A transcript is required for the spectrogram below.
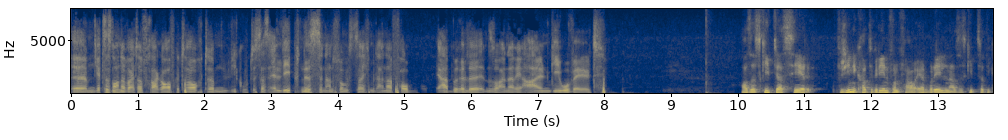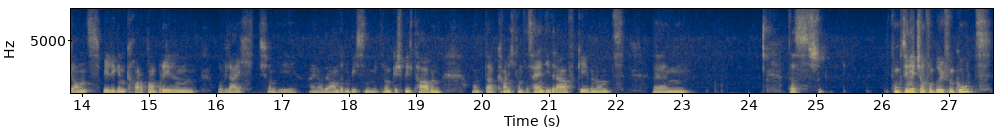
Ähm, jetzt ist noch eine weitere Frage aufgetaucht. Ähm, wie gut ist das Erlebnis in Anführungszeichen mit einer VR-Brille in so einer realen Geo-Welt? Also es gibt ja sehr verschiedene Kategorien von VR-Brillen. Also es gibt so die ganz billigen Kartonbrillen, wo vielleicht schon die ein oder anderen ein bisschen mit rumgespielt haben. Und da kann ich dann das Handy drauf geben und ähm, das funktioniert schon vom Prüfen gut.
